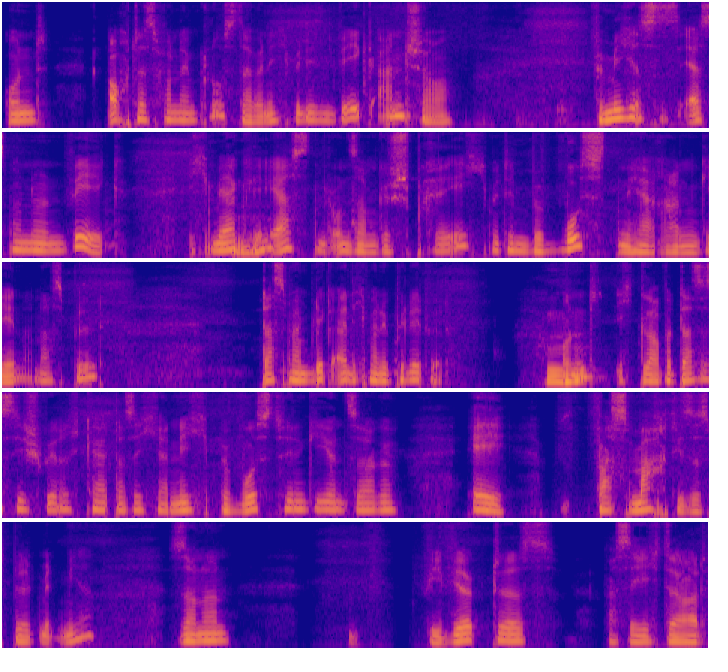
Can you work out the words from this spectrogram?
und auch das von dem Kloster, wenn ich mir diesen Weg anschaue, für mich ist es erstmal nur ein Weg. Ich merke mhm. erst mit unserem Gespräch, mit dem bewussten Herangehen an das Bild, dass mein Blick eigentlich manipuliert wird. Mhm. Und ich glaube, das ist die Schwierigkeit, dass ich ja nicht bewusst hingehe und sage, ey, was macht dieses Bild mit mir? Sondern, wie wirkt es? Was sehe ich dort?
